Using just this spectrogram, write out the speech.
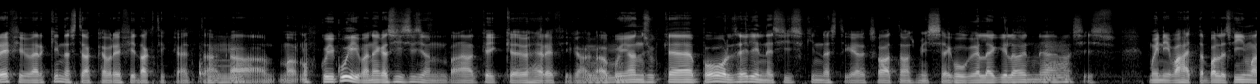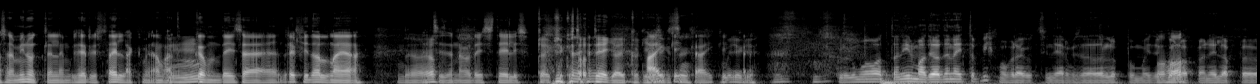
rehvi värk kindlasti hakkab, rehvi taktika, et mm. aga ma noh, kui kuiv on, ega siis, siis on, panevad kõik ühe rehviga, aga mm. kui on niisugune pool selline, siis kindlasti käiakse vaatamas, mis segu kellelgi on mm. ja noh, siis mõni vahetab alles viimasel minutil, enne kui servist välja hakkab minema, vahetab mm. kõmm teise trehvid alla ja et siis on nagu teist eelis. käib sihuke strateegia ikkagi. ikka, ikka, ikka. muidugi. kuule, kui ma vaatan, ilmateade näitab vihma praegu siin järgmise nädala lõppu, ma ei tea, kolmapäev, neljapäev,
